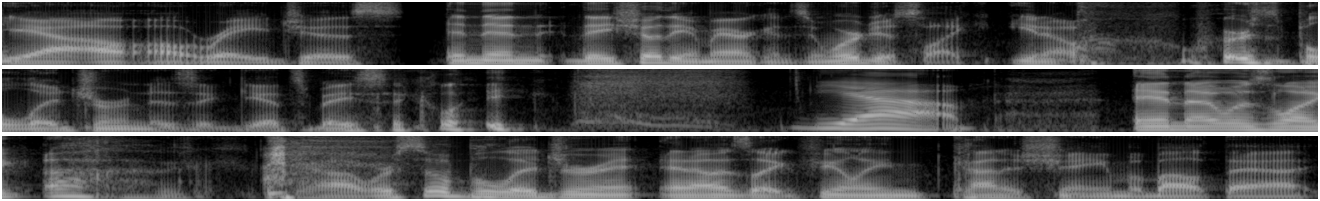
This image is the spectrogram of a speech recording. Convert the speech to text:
uh, yeah, out- outrageous. And then they show the Americans, and we're just like, you know, we're as belligerent as it gets, basically. Yeah. And I was like, oh, God, we're so belligerent. And I was like feeling kind of shame about that.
